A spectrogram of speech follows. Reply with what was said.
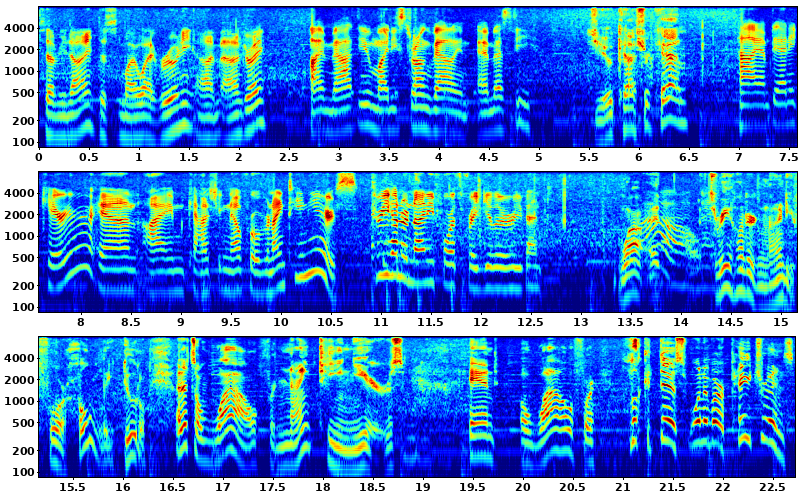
79. This is my wife Rooney. I'm Andre. I'm Matthew, Mighty Strong Valiant, MSD. Geocacher Ken. Hi, I'm Danny Carrier, and I'm caching now for over 19 years. 394th regular event. Wow, Wow. 394, holy doodle. And that's a wow for 19 years. And a wow for, look at this, one of our patrons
